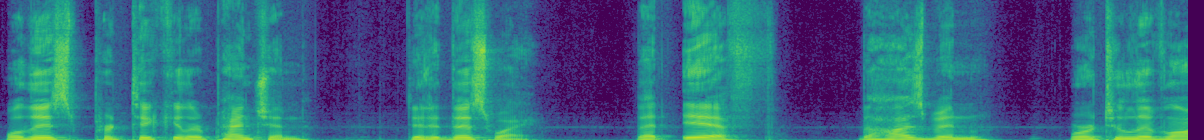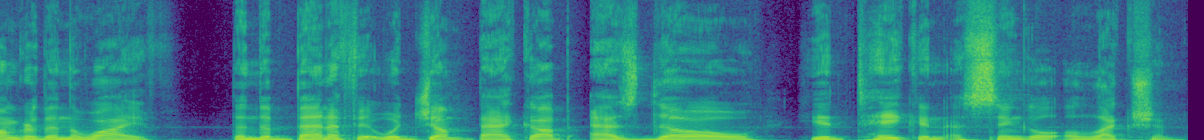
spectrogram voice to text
Well, this particular pension did it this way that if the husband were to live longer than the wife, then the benefit would jump back up as though he had taken a single election.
